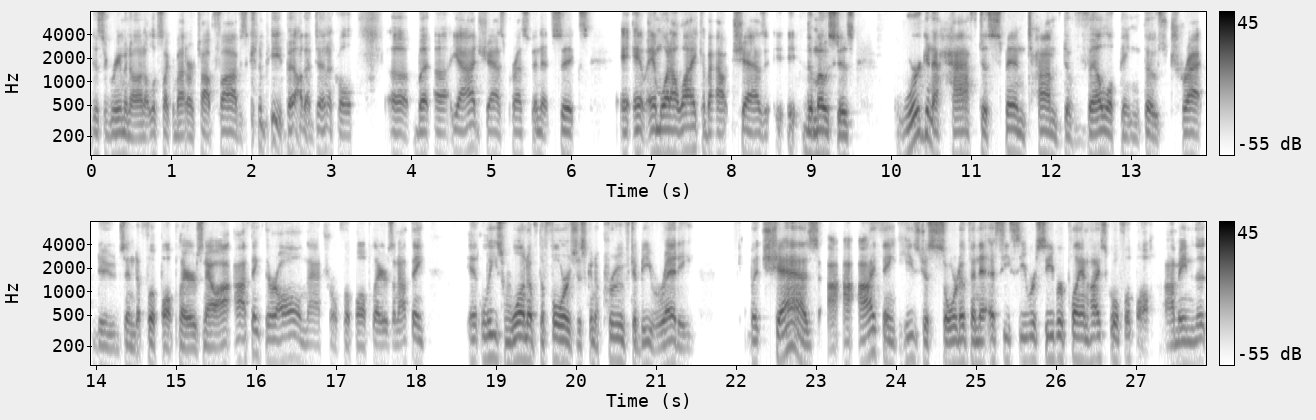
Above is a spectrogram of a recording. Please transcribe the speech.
disagreement on. It looks like about our top five is going to be about identical. Uh, but uh, yeah, I had Shazz Preston at six. And, and what I like about Shazz the most is we're going to have to spend time developing those track dudes into football players. Now, I, I think they're all natural football players. And I think at least one of the four is just going to prove to be ready. But Shazz, I, I, think he's just sort of an SEC receiver playing high school football. I mean, the,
